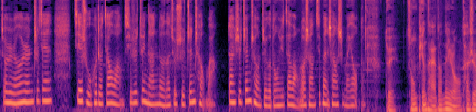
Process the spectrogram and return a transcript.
就是人和人之间接触或者交往，其实最难得的就是真诚吧。但是真诚这个东西在网络上基本上是没有的。对，从平台到内容，它是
